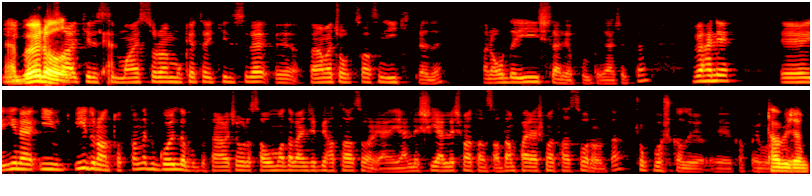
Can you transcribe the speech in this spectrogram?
iyi Ya bir böyle oldu ikilisi, Maestro ve Muketa ikilisi de e, Fenerbahçe orta sahasını iyi kitledi. Hani orada iyi işler yapıldı gerçekten. Ve hani e, yine iyi, iyi duran toptan da bir gol de buldu. Fenerbahçe orada savunmada bence bir hatası var. Yani yerleşi yerleşme hatası, adam paylaşma hatası var orada. Çok boş kalıyor e, kafaya vuruyor. Tabii canım.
